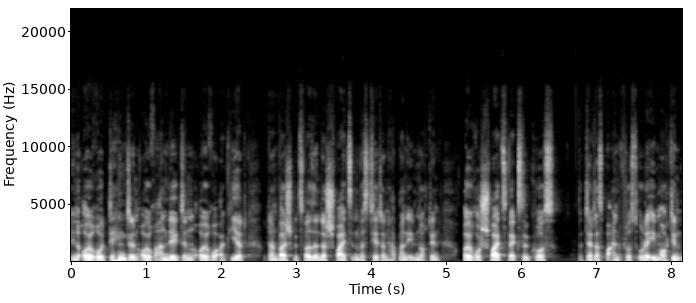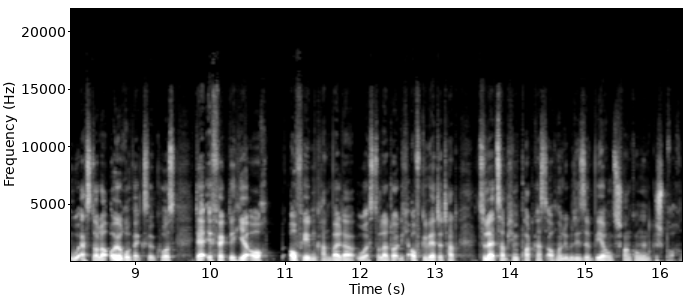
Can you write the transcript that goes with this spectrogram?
in Euro denkt, in Euro anlegt, in Euro agiert und dann beispielsweise in der Schweiz investiert, dann hat man eben noch den Euro-Schweiz-Wechselkurs, der das beeinflusst, oder eben auch den US-Dollar-Euro-Wechselkurs, der Effekte hier auch aufheben kann, weil der US-Dollar deutlich aufgewertet hat. Zuletzt habe ich im Podcast auch mal über diese Währungsschwankungen gesprochen.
